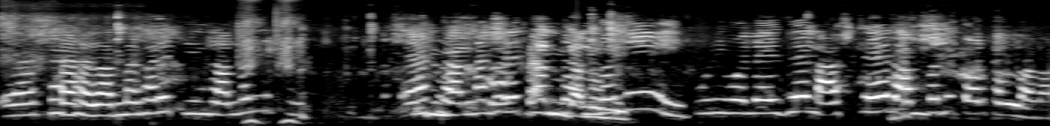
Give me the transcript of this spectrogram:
এক রান্নাঘরে তিন রান্ধন এক রান্নাঘরে তিন রান্ধনি পুরি বলে এই যে লাস্টে রান্ধনি তরকার লাগা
